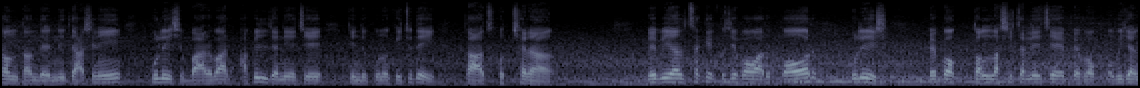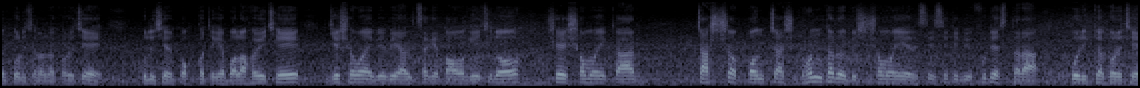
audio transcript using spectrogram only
সন্তানদের নিতে আসেনি। পুলিশ বারবার আপিল জানিয়েছে, কিন্তু কোনো কিছুতেই কাজ হচ্ছে না। বেবি আলসাকে খুঁজে পাওয়ার পর পুলিশ ব্যাপক তল্লাশি চালিয়েছে, ব্যাপক অভিযান পরিচালনা করেছে। পুলিশের পক্ষ থেকে বলা হয়েছে, যে সময় বেবি আলসাকে পাওয়া গিয়েছিল, সে সময়কার চারশো পঞ্চাশ ঘন্টারও বেশি সময়ের সিসিটিভি ফুটেজ তারা পরীক্ষা করেছে।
